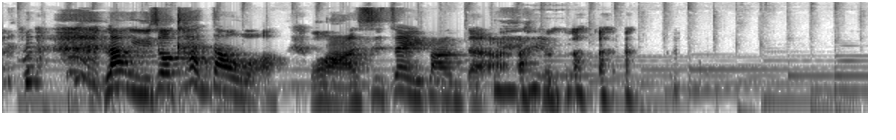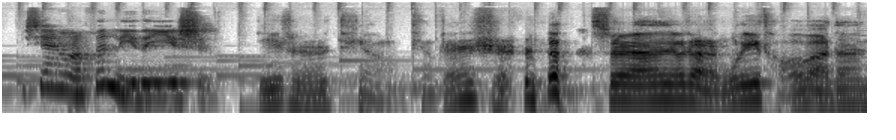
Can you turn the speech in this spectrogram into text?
让宇宙看到我，哇，是最棒的。陷入了分离的意识。其实挺挺真实的，虽然有点无厘头吧，但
